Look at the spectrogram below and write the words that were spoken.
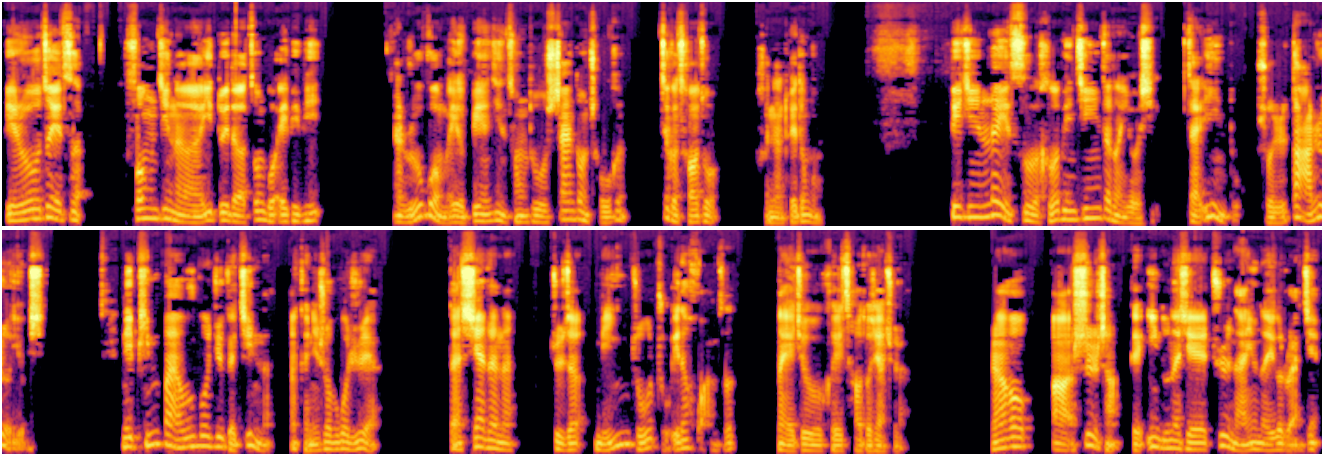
比如这一次封禁了一堆的中国 APP，那如果没有边境冲突煽动仇恨，这个操作很难推动啊。毕竟类似和平精英这种游戏，在印度属于大热游戏，你平白无故就给禁了，那肯定说不过去呀。但现在呢，举着民族主义的幌子，那也就可以操作下去了。然后把市场给印度那些巨难用的一个软件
